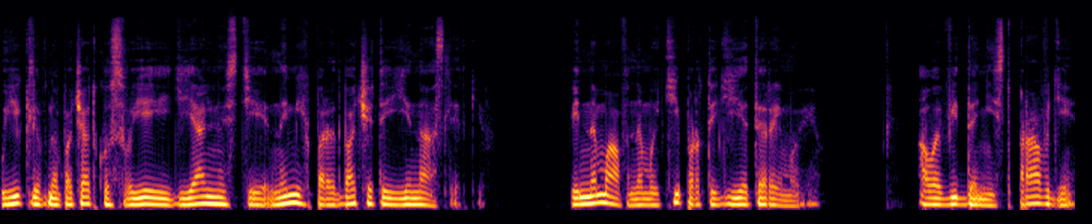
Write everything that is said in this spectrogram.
Уїклів на початку своєї діяльності не міг передбачити її наслідків. Він не мав на меті протидіяти Римові, але відданість правді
